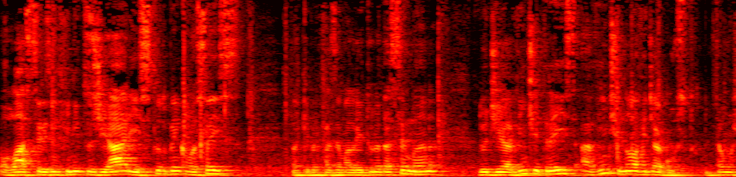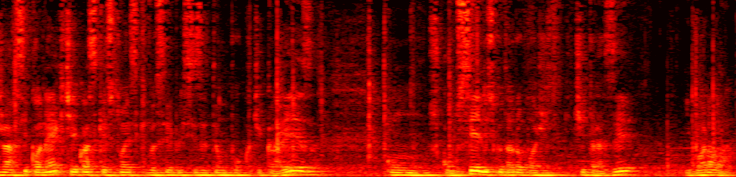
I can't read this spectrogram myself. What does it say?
Olá, seres infinitos de Ares, tudo bem com vocês? Estou aqui para fazer uma leitura da semana, do dia 23 a 29 de agosto. Então já se conecte aí com as questões que você precisa ter um pouco de clareza, com os conselhos que o tarot pode te trazer, e bora lá.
